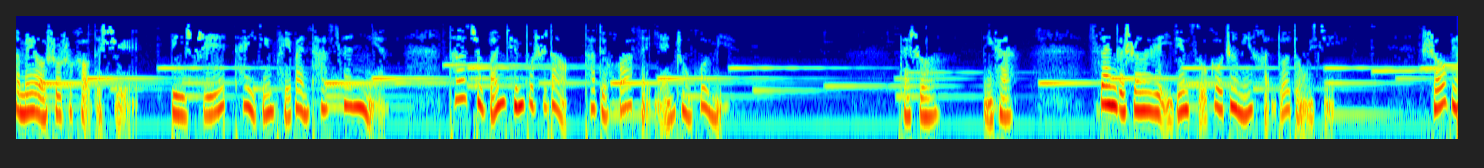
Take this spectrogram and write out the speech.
他没有说出口的是，彼时他已经陪伴他三年，他却完全不知道他对花粉严重过敏。他说：“你看，三个生日已经足够证明很多东西。手表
